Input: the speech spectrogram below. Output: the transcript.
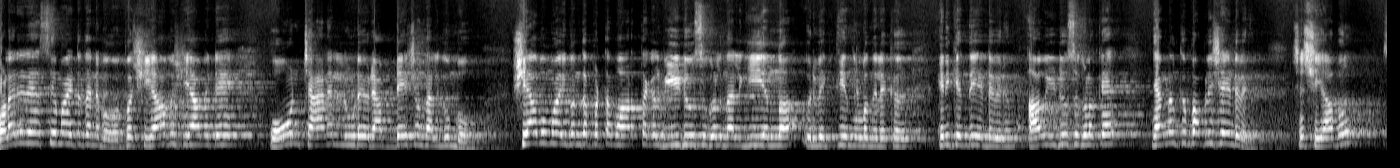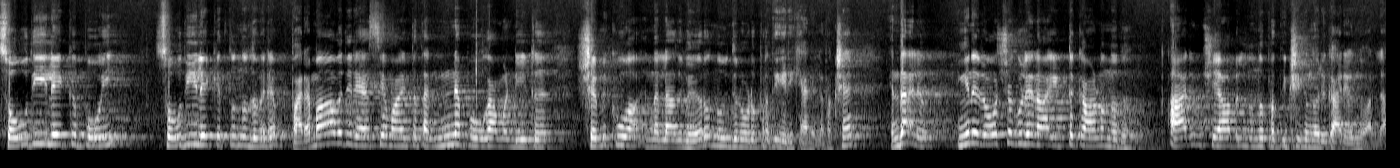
വളരെ രഹസ്യമായിട്ട് തന്നെ പോകും ഇപ്പൊ ഷിയാബ് ഷിയാബിന്റെ ഓൺ ചാനലിലൂടെ ഒരു അപ്ഡേഷൻ നൽകുമ്പോൾ ഷിയാബുമായി ബന്ധപ്പെട്ട വാർത്തകൾ വീഡിയോസുകൾ നൽകി എന്ന ഒരു വ്യക്തി എന്നുള്ള നിലയ്ക്ക് എനിക്ക് എന്ത് ചെയ്യേണ്ടി വരും? ആ വീഡിയോസുകളൊക്കെ ഞങ്ങൾക്ക് പബ്ലിഷ് ചെയ്യേണ്ടി വരും. പക്ഷെ ഷിയാബ് സൗദിയിലേക്ക് പോയി സൗദിയിലേക്ക് എത്തുന്നത് വരെ പരമാവധി രഹസ്യമായിട്ട് തന്നെ പോകാൻ വേണ്ടിയിട്ട് ക്ഷമിക്കുക എന്നല്ലാതെ വേറൊന്നും ഇതിനോട് പ്രതികരിക്കാനില്ല. പക്ഷേ എന്തായാലും ഇങ്ങനെ രോഷകുലനായിട്ട് കാണുന്നത് ആരും ഷിയാബിൽ നിന്ന് പ്രതീക്ഷിക്കുന്ന ഒരു കാര്യമൊന്നുമല്ല.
